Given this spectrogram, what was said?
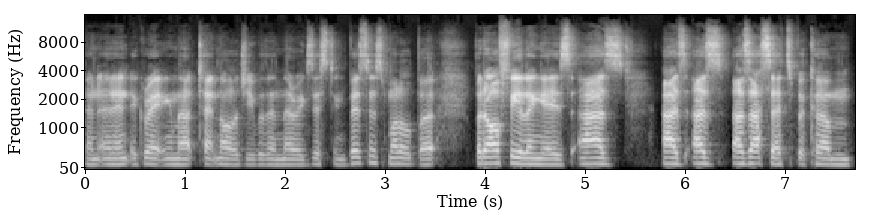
and, and integrating that technology within their existing business model. But but our feeling is as as as as assets become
